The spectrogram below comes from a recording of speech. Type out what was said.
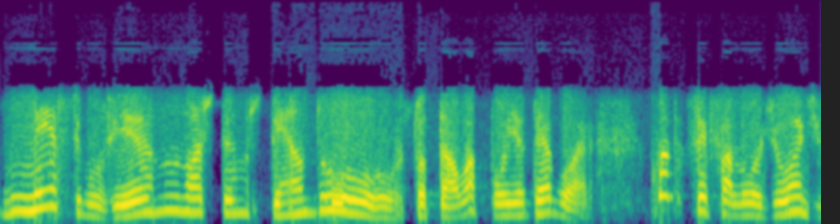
nesse governo nós estamos tendo total apoio até agora. Quando você falou de onde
